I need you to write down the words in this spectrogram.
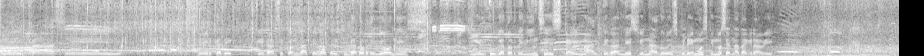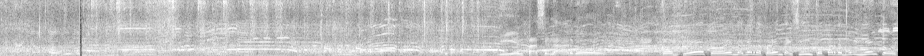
El pase. Cerca de quedarse con la pelota el jugador de Leones. Y el jugador de Linces cae mal, queda lesionado. Esperemos que no sea nada grave. Y el pase largo. completo en la yarda 45. Par de movimientos.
